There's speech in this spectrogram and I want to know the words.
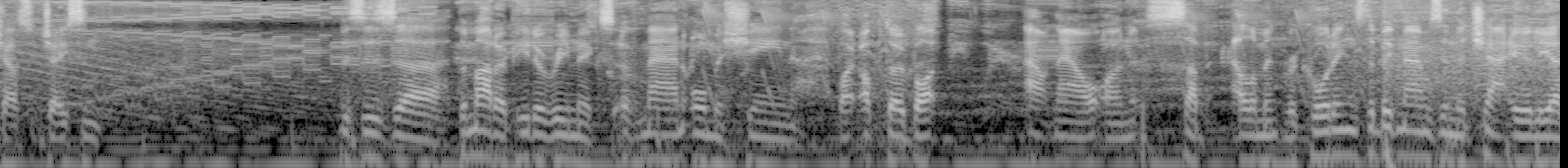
Shouts to Jason. This is uh, the Marto Peter remix of Man or Machine by Optobot, out now on Sub Element Recordings. The big man was in the chat earlier.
